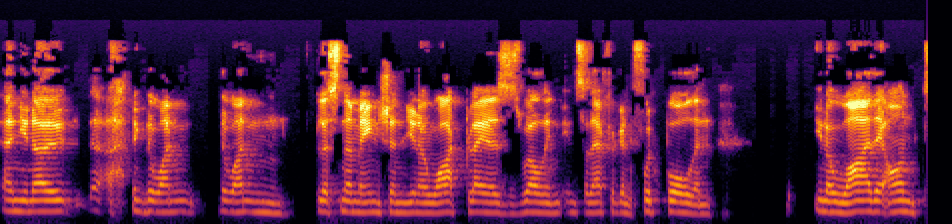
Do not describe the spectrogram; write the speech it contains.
and you know, I think the one the one listener mentioned, you know, white players as well in, in South African football and, you know, why there aren't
